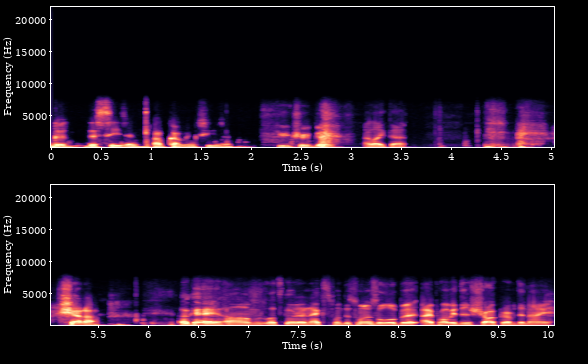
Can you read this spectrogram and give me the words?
good this season, upcoming season. Future good. I like that. Shut up. Okay, um, let's go to the next one. This one is a little bit. I probably the shocker of the night.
